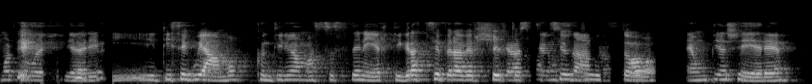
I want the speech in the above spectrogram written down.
Molto volentieri. ti, ti seguiamo, continuiamo a sostenerti. Grazie per aver scelto Grazie spazio giusto. È un piacere.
